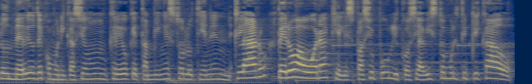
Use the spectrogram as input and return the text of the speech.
Los medios de comunicación creo que también esto lo tienen claro, pero ahora que el espacio público se ha visto multiplicado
